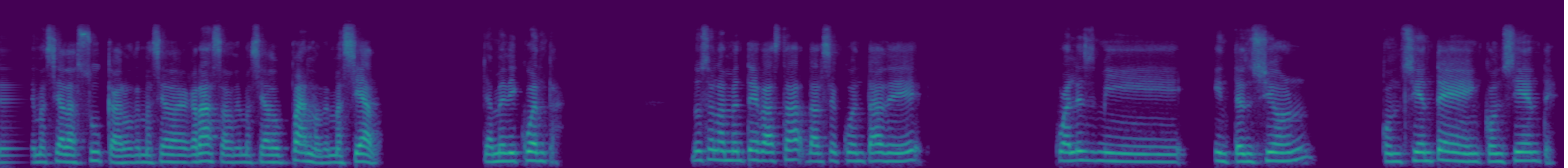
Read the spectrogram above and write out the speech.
demasiada azúcar o demasiada grasa o demasiado pan o demasiado. Ya me di cuenta. No solamente basta darse cuenta de cuál es mi intención consciente e inconsciente,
